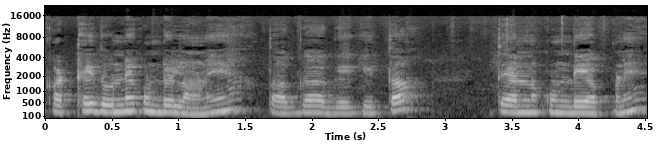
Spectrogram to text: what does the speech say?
ਇਕੱਠੇ ਦੋਨੇ ਕੁੰਡੇ ਲਾਉਣੇ ਆ ਧਾਗਾ ਅੱਗੇ ਕੀਤਾ, ਤਿੰਨ ਕੁੰਡੇ ਆਪਣੇ।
